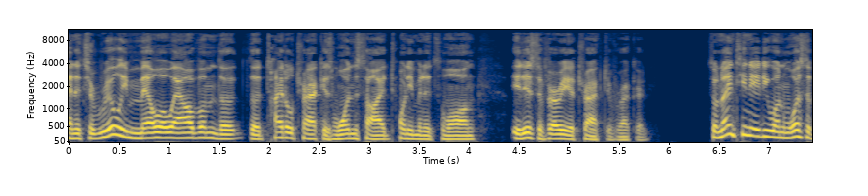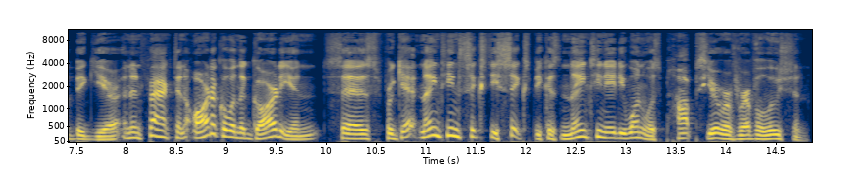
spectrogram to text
And it's a really mellow album. The, the title track is one side, 20 minutes long. It is a very attractive record. So 1981 was a big year. And in fact, an article in The Guardian says, forget 1966 because 1981 was pop's year of revolution.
